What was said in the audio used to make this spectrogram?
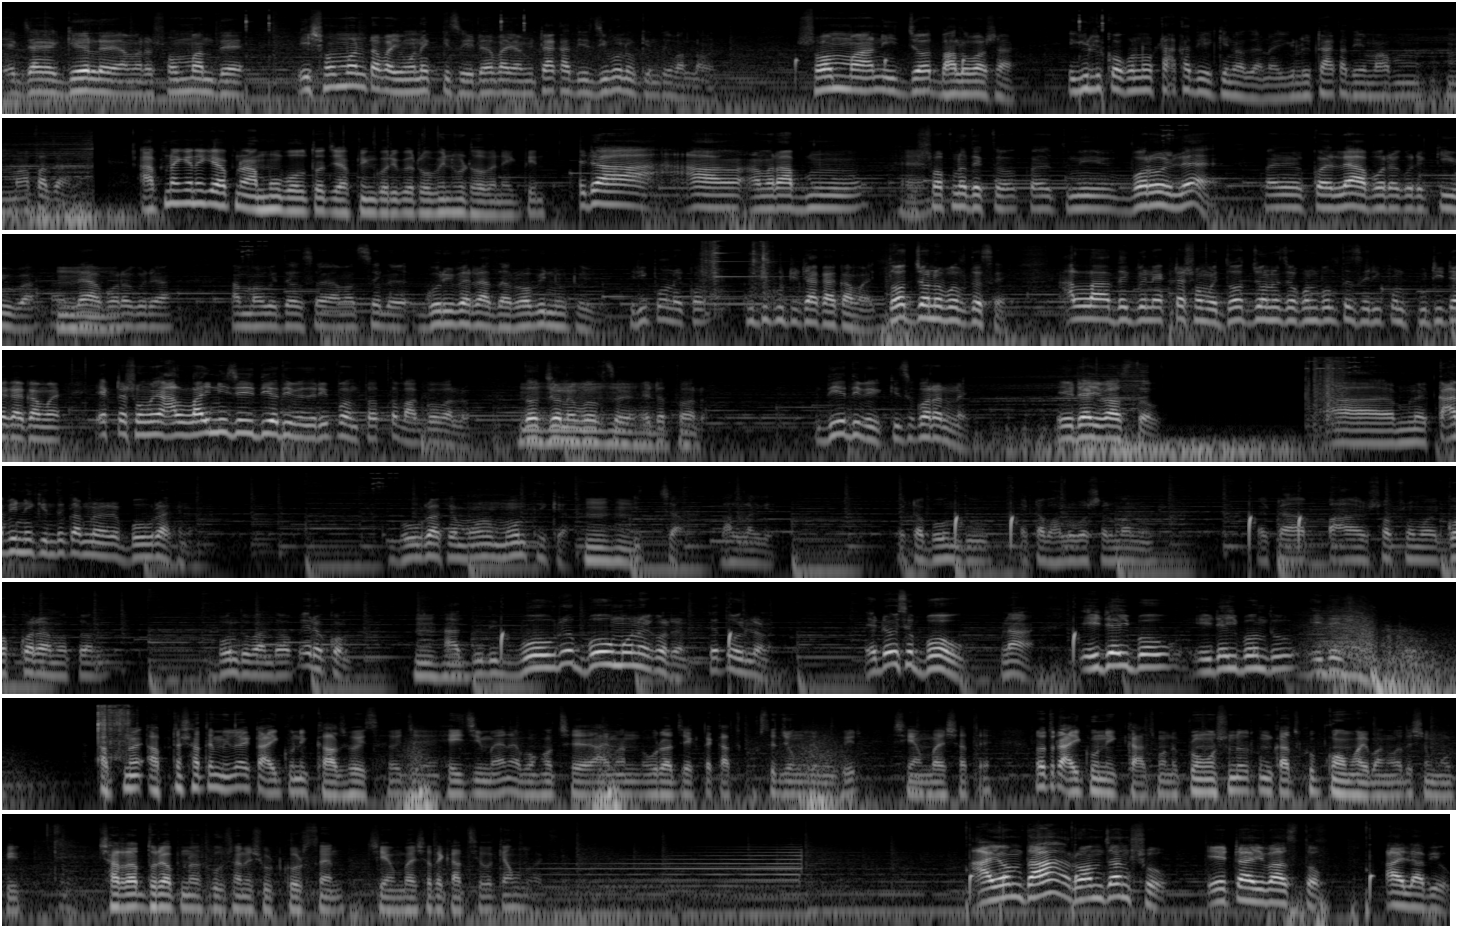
এক জায়গায় গেলে আমার সম্মান দেয়। এই সম্মানটা ভাই অনেক কিছু এটা ভাই আমি টাকা দিয়ে জীবনও কিনতে পারলাম না। সম্মান ইজ্জত ভালোবাসা এগুলি কখনো টাকা দিয়ে কেনা যায় না এগুলি টাকা দিয়ে মাপ- মাপা যায় না। আপনাকে নাকি আপনার আম্মু বলতো যে আপনি গরিবের রবিনহুড হবেন একদিন। এটা আমার আম্মু হ্যাঁ। স্বপ্ন দেখতো তুমি বড় হইলে? মানে কয় লেয়া পড়া করে কি হইবা? হুম। লেয়া পড়া করে আম্মা কইতেছে আমার ছেলে গরিবের রাজা রবিন হুড হইবে। রিপন এখন কোটি কোটি টাকা কামায় দশ জনে বলতেছে। আল্লাহ দেখবেন একটা সময় দশ জনে যখন বলতেছে রিপন কোটি টাকা কামায়। একটা সময় আল্লাহ নিজেই দিয়ে দিবে যে রিপন তোর তো ভাগ্য ভালো। দশ জনে বলছে এটা তোর। দিয়ে দিবে কিছু করার নাই। এটাই বাস্তব। আর আপনার কাবিনে কিন্তু আপনার বউ রাখে না। বউ রাখে মন মন থেকে। হুম হুম। ইচ্ছা ভালো লাগে। একটা বন্ধু একটা ভালোবাসার মানুষ একটা সবসময় গপ করার মতন বন্ধু বান্ধব এরকম। আর যদি বউরে বউ মনে করেন তে তো হইল না। এটা হচ্ছে বউ না? এইটাই বউ এইটাই বন্ধু এইটাই সব। আপনার আপনার সাথে মিলে একটা আইকনিক কাজ হয়েছে, ওই যে হেইজি ম্যান এবং হচ্ছে আইমান ওরা যে একটা কাজ করছে জঙ্গলি মুভির, সিয়াম ভাইয়ের সাথে। ওটা তো আইকনিক কাজ মানে প্রমোশনের এরকম কাজ খুব কম হয় বাংলাদেশের মুভির সারা রাত ধরে আপনার গুলশানে শ্যুট করছেন, সিয়াম ভাইয়ের সাথে কাজ ছিল, কেমন লাগছে? I am the Ramzan show এটাই বাস্তব আই লাভ ইউ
